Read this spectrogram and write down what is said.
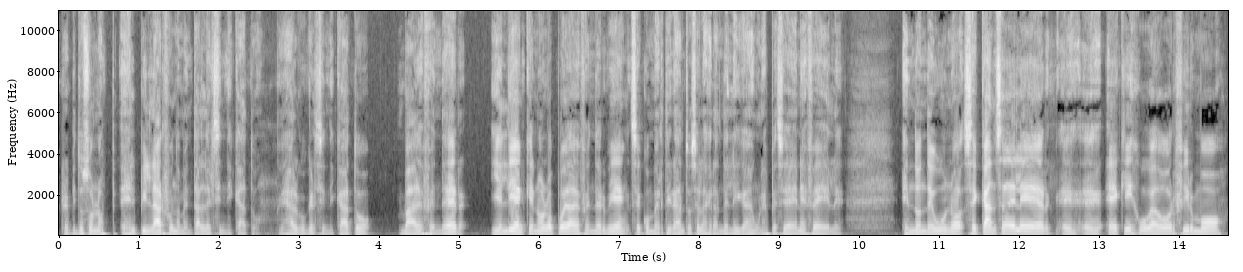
repito, son los, es el pilar fundamental del sindicato. Es algo que el sindicato va a defender y el día en que no lo pueda defender bien, se convertirá entonces las grandes ligas en una especie de NFL, en donde uno se cansa de leer, eh, eh, X jugador firmó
